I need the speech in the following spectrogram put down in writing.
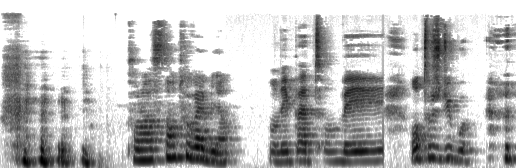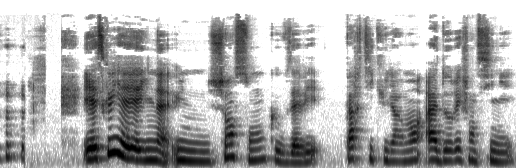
pour l'instant tout va bien. On n'est pas tombé, on touche du bois. et est-ce qu'il y a une, une chanson que vous avez particulièrement adoré chansigner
